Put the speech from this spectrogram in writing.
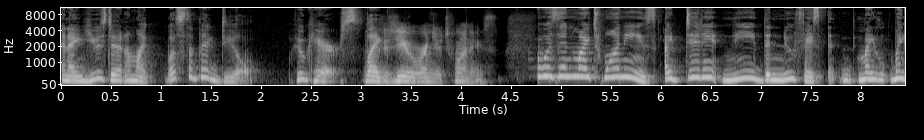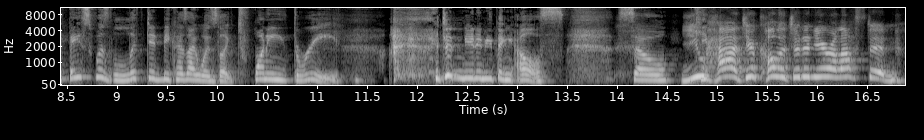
And I used it and I'm like, what's the big deal? who cares? Like because you were in your twenties. I was in my twenties. I didn't need the NuFace. My my face was lifted because I was like twenty three. I didn't need anything else. So you keep, had your collagen and your elastin.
